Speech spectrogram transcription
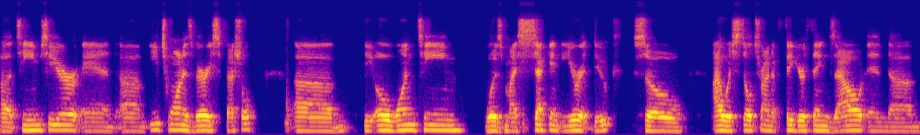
uh, teams here, and um, each one is very special. Um, the 01 team was my second year at Duke, so I was still trying to figure things out. And, um,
